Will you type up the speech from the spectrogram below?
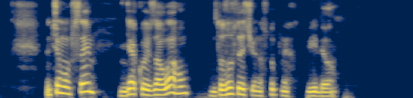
На цьому все. Дякую за увагу. До зустрічі в наступних відео.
